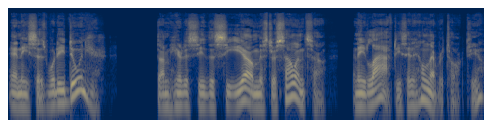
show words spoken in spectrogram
And he says, What are you doing here? I'm here to see the CEO, Mr. So and so. And he laughed. He said, He'll never talk to you.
